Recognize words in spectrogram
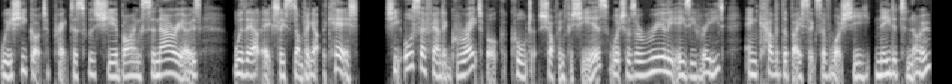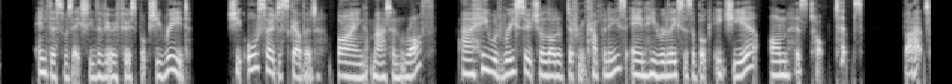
where she got to practice with share buying scenarios without actually stumping up the cash. She also found a great book called Shopping for Shares, which was a really easy read and covered the basics of what she needed to know. And this was actually the very first book she read. She also discovered Buying Martin Roth, uh, he would research a lot of different companies and he releases a book each year on his top tips. But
